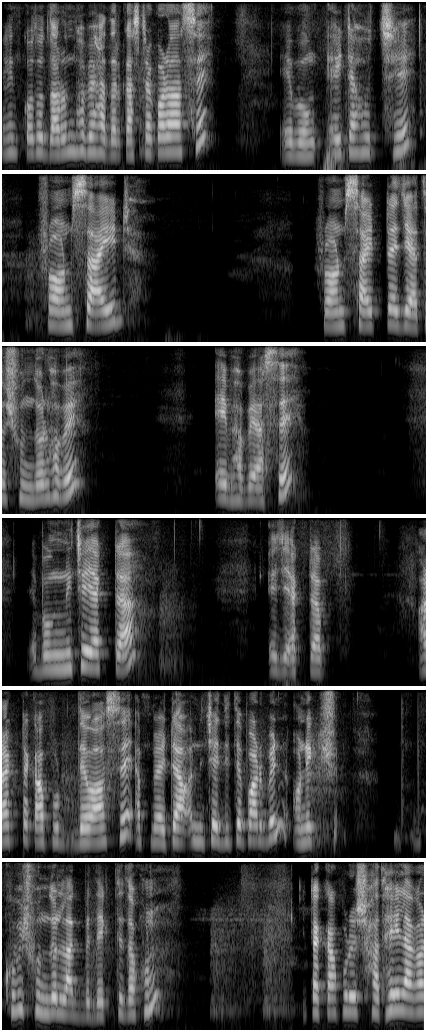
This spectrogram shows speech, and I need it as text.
দেখেন কত দারুণভাবে হাতার কাজটা করা আছে। এবং এইটা হচ্ছে ফ্রন্ট সাইড ফ্রন্ট সাইডটা যে এত সুন্দর হবে, এইভাবে আছে। এবং নিচে একটা, এই যে একটা আরেকটা কাপড় দেওয়া আছে, আপনার এটা নিচে দিতে পারবেন। অনেক খুবই সুন্দর লাগবে দেখতে তখন। এটা কাপড়ের সাথেই লাগা,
